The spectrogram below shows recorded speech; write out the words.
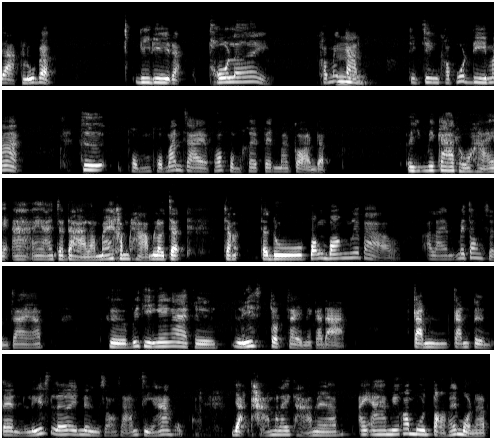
อยากรู้แบบดีๆอะโทรเลย เขาไม่กัดจริง ๆ เขาพูดดีมาก คือผมผมมั่นใจ เพราะผมเคยเป็นมาก่อนแบบเอ้ยไม่กล้าโทรหา IR IR จะด่าเราไหมคำถามเราจะ จะจะดูบ้องบ้องๆหรือเปล่า อะไรไม่ต้องสนใจครับ คือวิธีง่าย ๆ คือลิสต์จดใส่ในกระดาษ กันกันตื่นเต้นลิสต์เลยหนึ่งสองสามสี่ห้าหกอยากถามอะไรถามเลยครับไออาร์มีข้อมูลตอบให้หมดครับ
